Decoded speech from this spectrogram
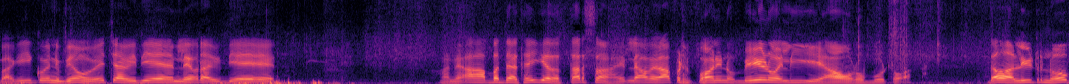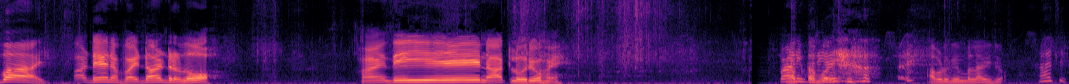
બાકી કોઈની બેહો વેચાવી દે, લેવરાવી દે. અને આ બધા થઈ ગયા તરસા. એટલે હવે આપણે પાણીનો બેણો લઈએ, આવડો મોટો. દસ લીટરનો ભાઈ. આટે ને ભાઈ દાંડર લો. હા દે ને આટલો રહ્યો હે. પાણી ગેમ્બલ આવી આપણું જો હાચી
